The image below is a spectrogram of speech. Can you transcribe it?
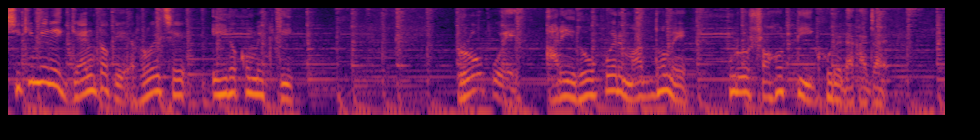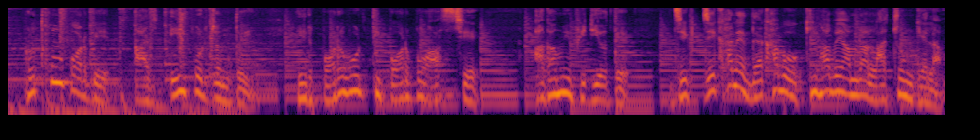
সিকিমের এই গ্যাংটকে রয়েছে এইরকম একটি রোপওয়ে, আর এই রোপওয়ের মাধ্যমে পুরো শহরটি ঘুরে দেখা যায়। প্রথম পর্বে আজ এই পর্যন্তই। এর পরবর্তী পর্ব আসছে আগামী ভিডিওতে যেখানে দেখাবো কীভাবে আমরা লাচুং গেলাম।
